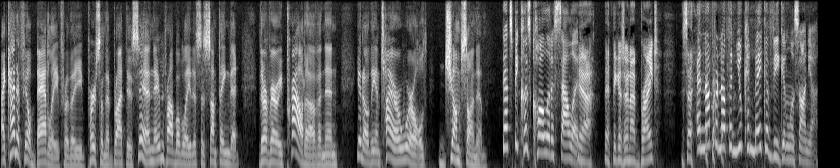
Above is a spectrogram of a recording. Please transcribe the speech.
I kind of feel badly for the person that brought this in. They probably, this is something that they're very proud of. And then, you know, the entire world jumps on them. That's because call it a salad. Yeah, yeah, because they're not bright. That And not for nothing, you can make a vegan lasagna.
